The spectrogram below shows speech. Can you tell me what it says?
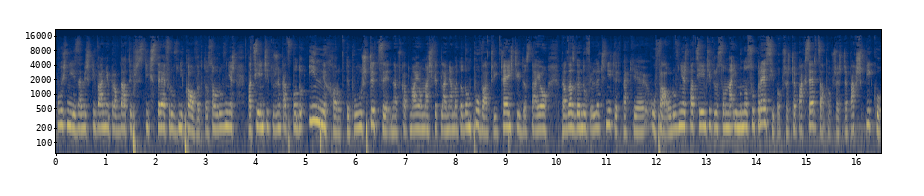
Później zamieszkiwanie, prawda, tych wszystkich stref równikowych. To są również pacjenci, którzy na przykład z powodu innych chorób, typu łuszczycy, na przykład mają naświetlania metodą PUWA, czyli częściej dostają, prawda, względów leczniczych takie UV. Również pacjenci, którzy są na immunosupresji po przeszczepach serca, po przeszczepach szpiku,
